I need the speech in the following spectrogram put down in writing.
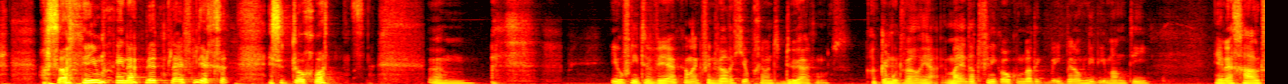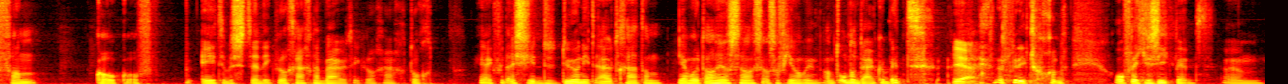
als ze alleen maar in haar bed blijft liggen, is het toch wat. Um, je hoeft niet te werken, maar ik vind wel dat je op een gegeven moment de deur uit moet. Okay. moet wel, ja. Maar dat vind ik ook omdat ik, ik ben ook niet iemand die heel erg houdt van koken of eten bestellen. Ik wil graag naar buiten. Ik wil graag toch. Ja, ik vind als je de deur niet uitgaat, dan ja, wordt het al heel snel alsof je aan het onderduiken bent. Ja. dat vind ik toch. Of dat je ziek bent. Um,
